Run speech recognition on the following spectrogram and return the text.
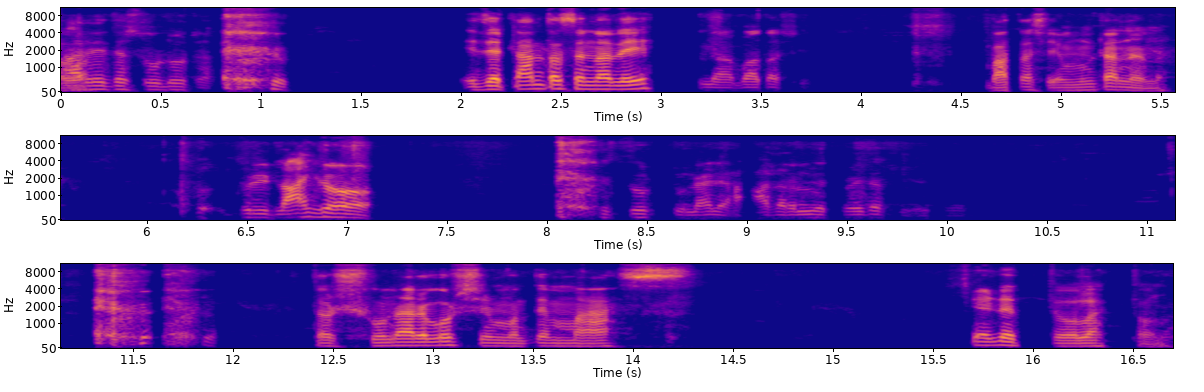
আর এটা সুডোটা এই যে টানতাছে না রে? না বাতাসে। বাতাসে এমন টানে না। তুই লাগো চুট্টু নালে আধার মিনিট পড়ে যাচ্ছে। তোর সোনার বর্ষির মধ্যে মাছ সেটা তো লাগতো না।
